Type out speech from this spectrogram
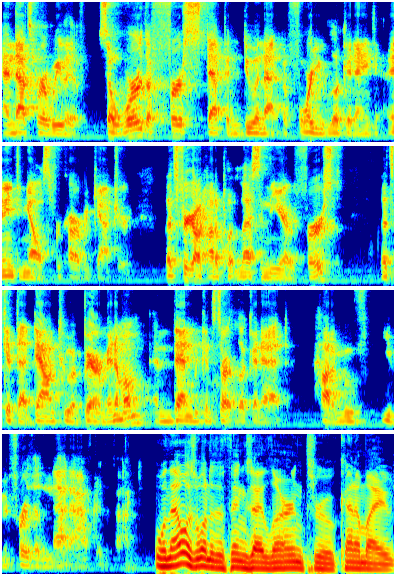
And that's where we live. So we're the first step in doing that before you look at anything, anything else for carbon capture. Let's figure out how to put less in the air first. Let's get that down to a bare minimum. And then we can start looking at how to move even further than that after the fact. Well, that was one of the things I learned through kind of my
